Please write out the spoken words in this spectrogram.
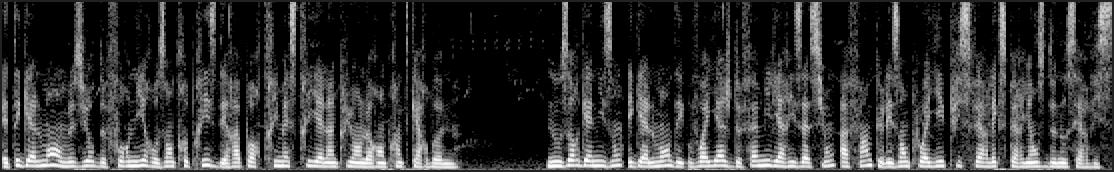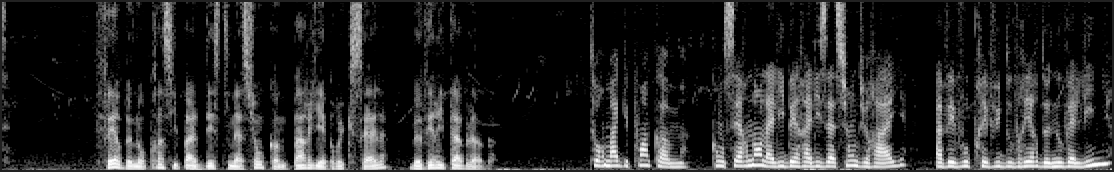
est également en mesure de fournir aux entreprises des rapports trimestriels incluant leur empreinte carbone. Nous organisons également des voyages de familiarisation afin que les employés puissent faire l'expérience de nos services. Faire de nos principales destinations comme Paris et Bruxelles de véritables hubs. Tourmag.com Concernant la libéralisation du rail, avez-vous prévu d'ouvrir de nouvelles lignes?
